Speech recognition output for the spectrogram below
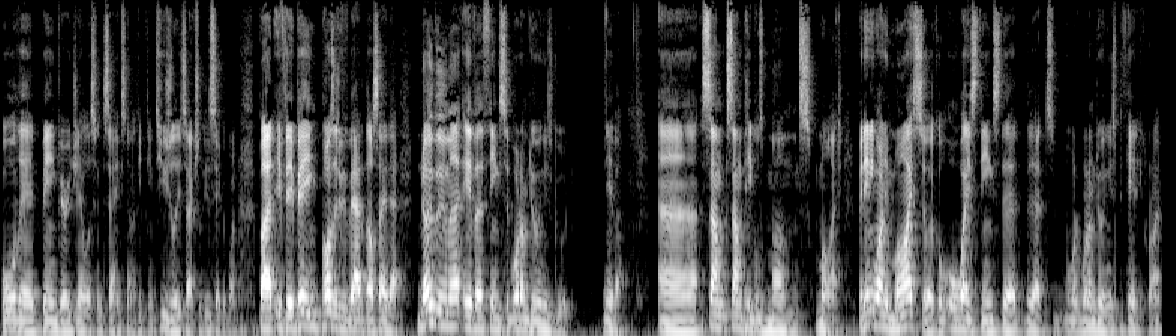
Or they're being very jealous and saying snarky things. Usually it's actually the second one. But if they're being positive about it, they'll say that. No boomer ever thinks that what I'm doing is good. Never. Uh, some some people's mums might, but anyone in my circle always thinks that that what, what I'm doing is pathetic, right?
